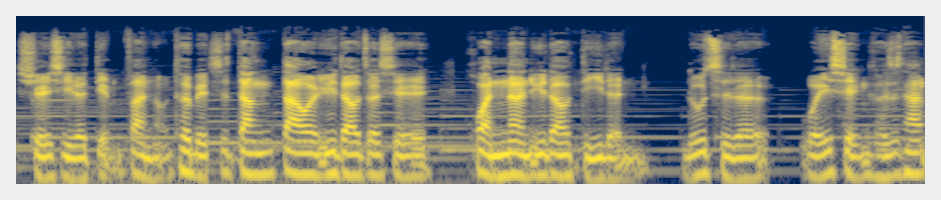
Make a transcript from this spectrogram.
学习的典范哦。特别是当大卫遇到这些患难，遇到敌人如此的危险，可是他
